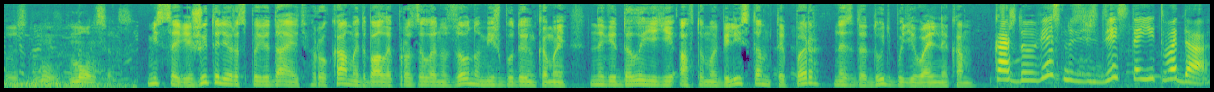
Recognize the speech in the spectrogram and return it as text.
То есть, ну, нонсенс. Місцеві жителі розповідають, роками дбали про зелену зону між будинками, не віддали її автомобілістам, тепер не здадуть будівельникам. Каждую весну здесь стоит вода.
